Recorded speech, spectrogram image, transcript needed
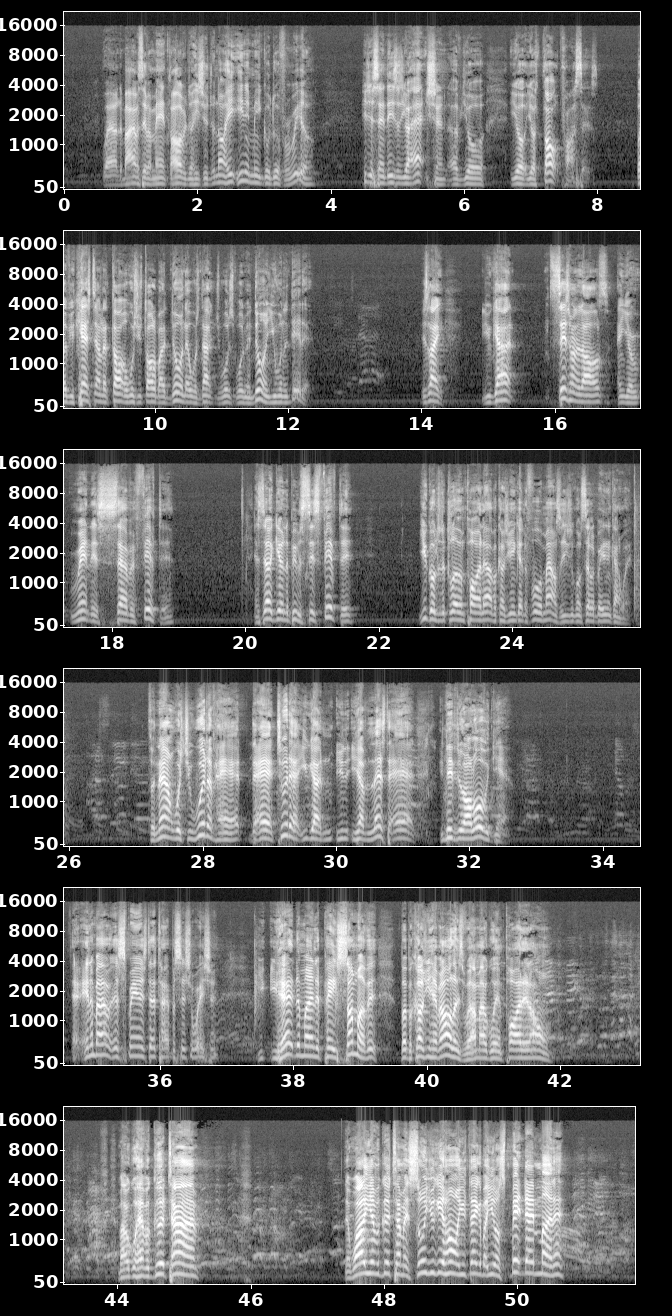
Well, the Bible says if a man thought of it, he should do. No, he, he didn't mean go do it for real. He just saying these are your action of your your your thought process. But if you cast down the thought of what you thought about doing that was not what you supposed to be doing, you wouldn't have did it. It's like you got six hundred dollars and your rent is seven fifty, instead of giving the people six fifty, you go to the club and party out because you ain't got the full amount, so you're just gonna celebrate any kind of way. So now, what you would have had to add to that, you got you, you have less to add. You need to do it all over again. Anybody experienced that type of situation? You, you had the money to pay some of it, but because you have all this, well, I might go ahead and party it on. Might go have a good time and while you have a good time, as soon as you get home, you think about you don't spend that money.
